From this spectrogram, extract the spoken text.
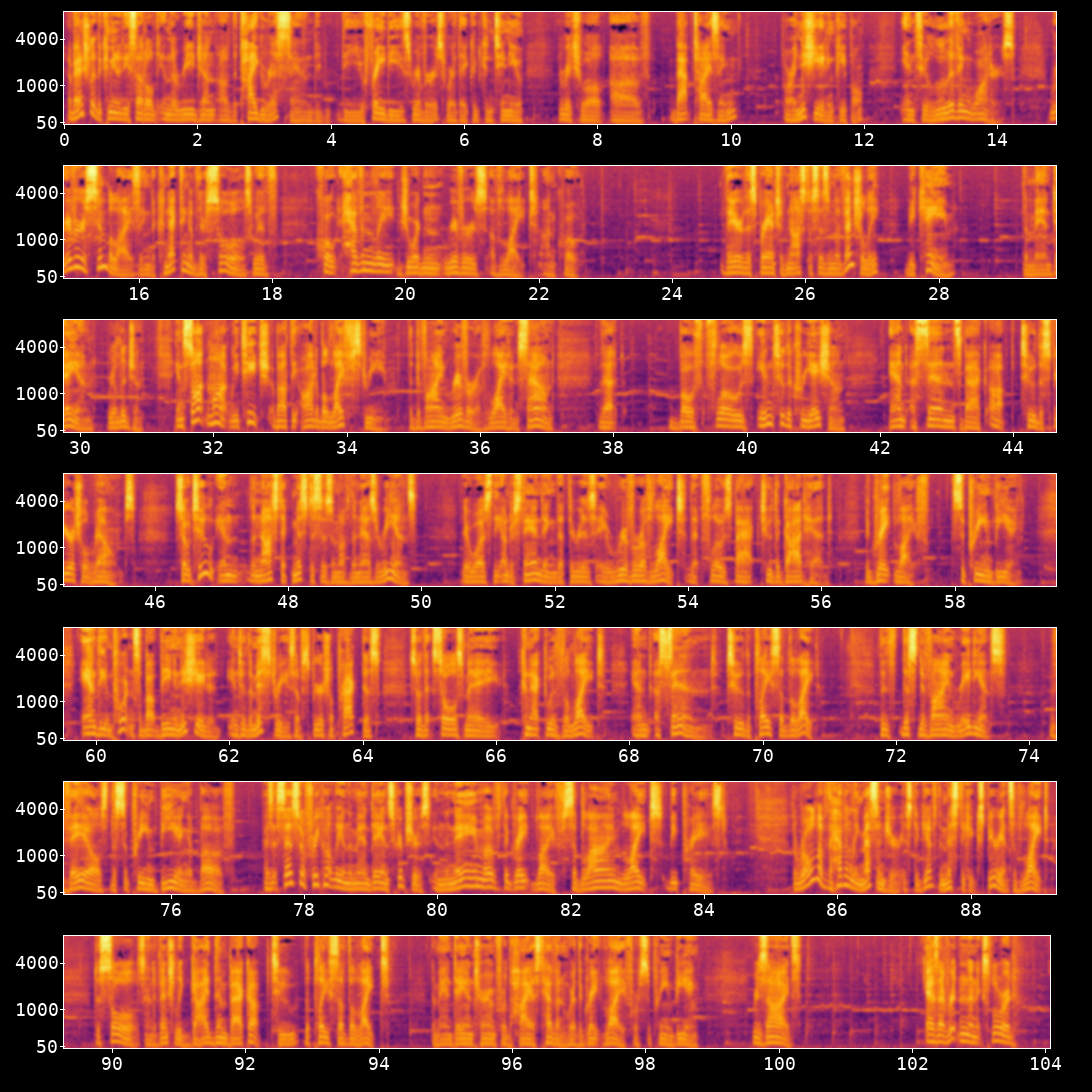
Eventually, the community settled in the region of the Tigris and the, the Euphrates rivers, where they could continue the ritual of baptizing or initiating people into living waters. Rivers symbolizing the connecting of their souls with, quote, heavenly Jordan rivers of light, unquote. There, this branch of Gnosticism eventually became the Mandaean religion. In Sant Mat, we teach about the audible life stream, the divine river of light and sound that both flows into the creation and ascends back up to the spiritual realms. So, too, in the Gnostic mysticism of the Nazareans, there was the understanding that there is a river of light that flows back to the Godhead, the great life, supreme being and the importance about being initiated into the mysteries of spiritual practice so that souls may connect with the light and ascend to the place of the light. This, divine radiance veils the supreme being above. As it says so frequently in the Mandaean scriptures, in the name of the great life, sublime light be praised. The role of the heavenly messenger is to give the mystic experience of light to souls and eventually guide them back up to the place of the light, the Mandaean term for the highest heaven where the great life or supreme being resides. As I've written and explored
